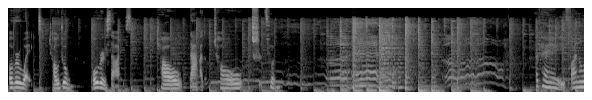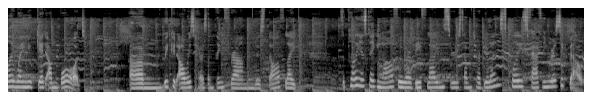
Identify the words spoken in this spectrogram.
overweight 超重，oversize。超大的、超尺寸。Okay, finally, when you get on board, um, we could always hear something from the staff like, "The plane is taking off. We will be flying through some turbulence. Please fasten your seatbelt."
